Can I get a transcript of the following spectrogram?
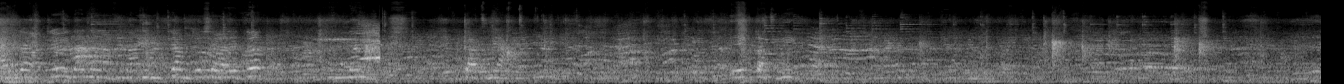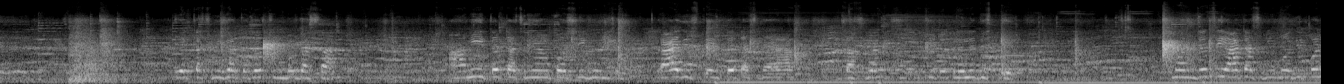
आंतरराष्ट्रीय विधान दिनानिमित्त आमच्या शाळेत आहे. इथं इतर पशी पैसे घेऊन काय दिसते इथं चाचण्या चाचण्या चिटकलेले दिसते म्हणजेच या टाचणीमध्ये पण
